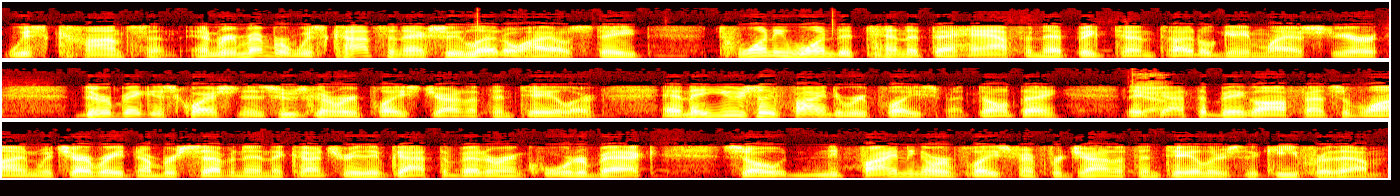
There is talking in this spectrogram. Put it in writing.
Wisconsin. And remember, Wisconsin actually led Ohio State 21 to 10 at the half in that Big Ten title game last year. Their biggest question is who's going to replace Jonathan Taylor. And they usually find a replacement, don't they? They've Yeah. got the big offensive line, which I rate number seven in the country. They've got the veteran quarterback. So finding a replacement for Jonathan Taylor is the key for them.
